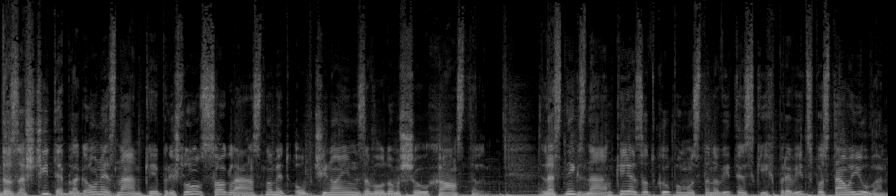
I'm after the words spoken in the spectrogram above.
Do zaščite blagovne znamke je prišlo soglasno med občino in zavodom Show Hostel. Lastnik znamke je z odkupom ustanoviteljskih pravic postal Juvan.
